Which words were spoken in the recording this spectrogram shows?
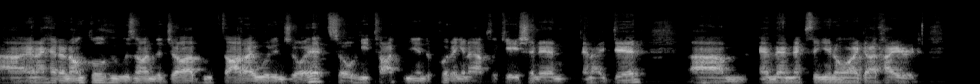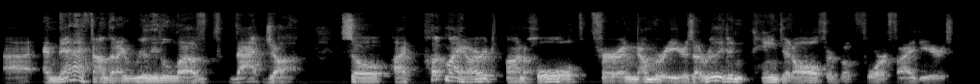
Uh, and I had an uncle who was on the job who thought I would enjoy it. So he talked me into putting an application in, and I did. Um, and then next thing you know, I got hired. Uh, and then I found that I really loved that job. So I put my art on hold for a number of years. I really didn't paint at all for about four or five years.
